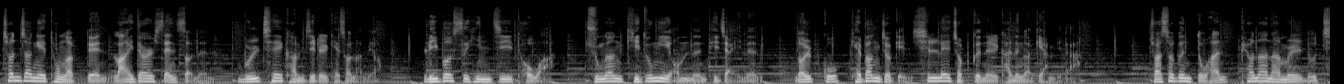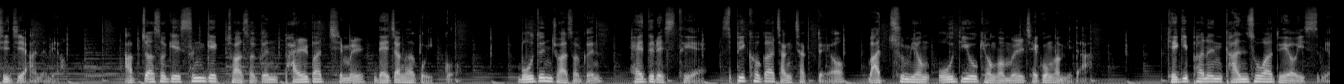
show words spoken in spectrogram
천장에 통합된 라이더 센서는 물체 감지를 개선하며 리버스 힌지 도와 중앙 기둥이 없는 디자인은 넓고 개방적인 실내 접근을 가능하게 합니다. 좌석은 또한 편안함을 놓치지 않으며 앞좌석의 승객 좌석은 발받침을 내장하고 있고 모든 좌석은 헤드레스트에 스피커가 장착되어 맞춤형 오디오 경험을 제공합니다. 계기판은 간소화되어 있으며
